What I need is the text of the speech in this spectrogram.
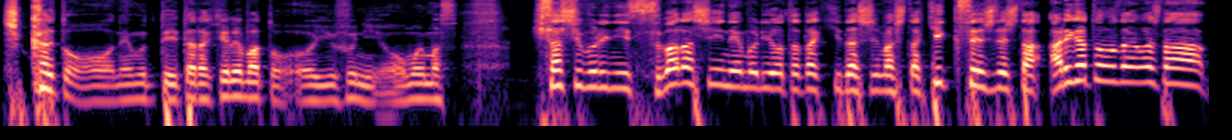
しっかりと眠っていただければというふうに思います。久しぶりに素晴らしい眠りを叩き出しました、キック選手でした。ありがとうございました。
